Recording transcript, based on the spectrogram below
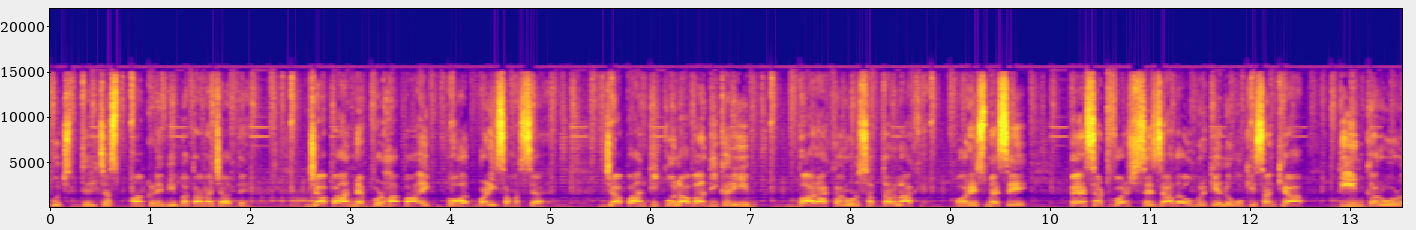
कुछ दिलचस्प आंकड़े भी बताना चाहते हैं। जापान में बुढ़ापा एक बहुत बड़ी समस्या है। जापान की कुल आबादी करीब 12 करोड़ 70 लाख है और इसमें से पैंसठ वर्ष से ज़्यादा उम्र के लोगों की संख्या तीन करोड़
